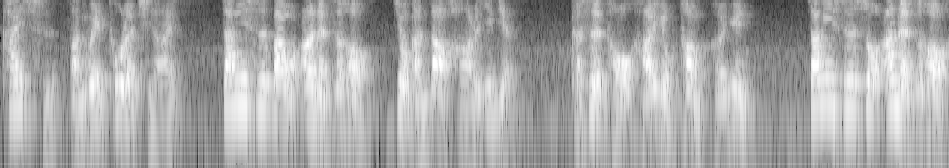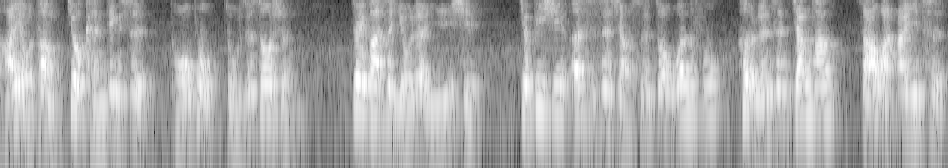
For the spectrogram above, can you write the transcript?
开始反胃吐了起来。张医师帮我按了之后，就感到好了一点，可是头还有痛和晕。张医师说，按了之后还有痛，就肯定是头部组织受损，最怕是有了淤血，就必须二十四小时做温敷，喝人参姜汤，早晚按一次。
